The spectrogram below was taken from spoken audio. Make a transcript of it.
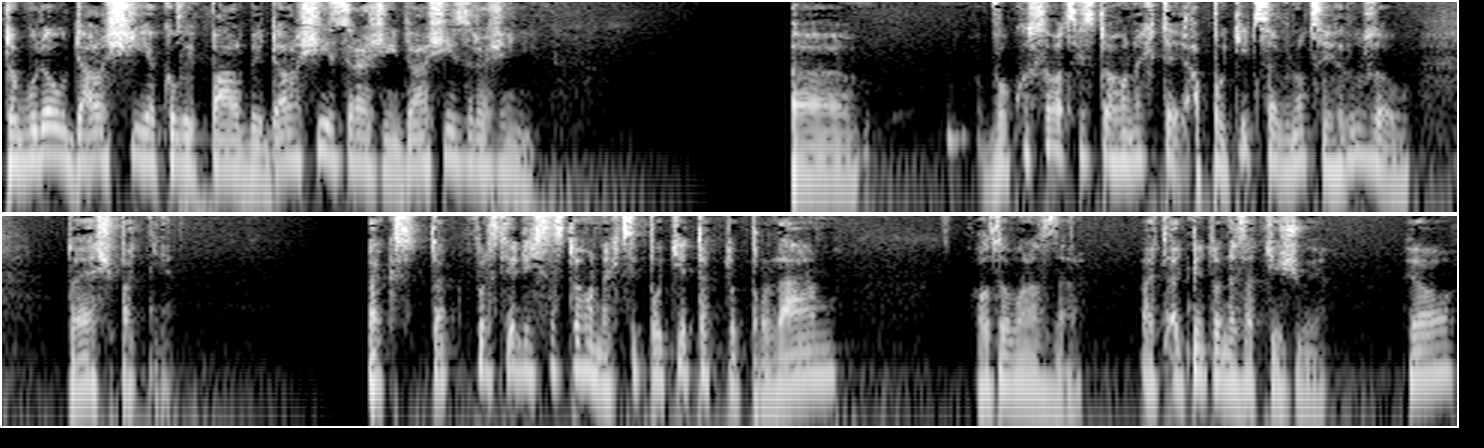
To budou další jakoby palby, další zražení, další zražení. Uh, vokusovat si z toho nechty a potit se v noci hrůzou, to je špatně. Tak, tak prostě, když se z toho nechci potit, tak to prodám, hotovo nazdar. Ať, ať mě to nezatěžuje. Jo?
